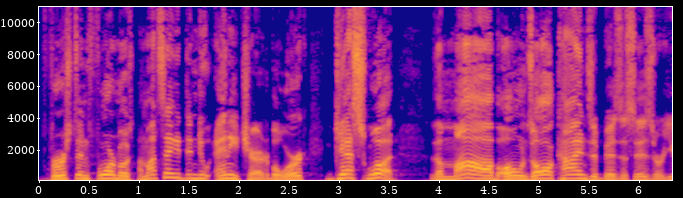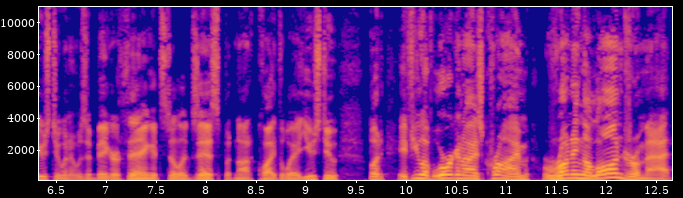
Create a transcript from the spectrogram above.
first and foremost, I'm not saying it didn't do any charitable work. Guess what? The mob owns all kinds of businesses, or used to when it was a bigger thing. It still exists, but not quite the way it used to. But if you have organized crime running a laundromat,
